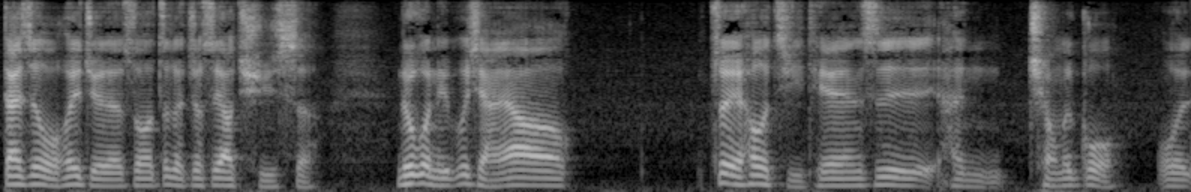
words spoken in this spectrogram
但是我会觉得说，这个就是要取舍。如果你不想要最后几天是很穷的过，我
